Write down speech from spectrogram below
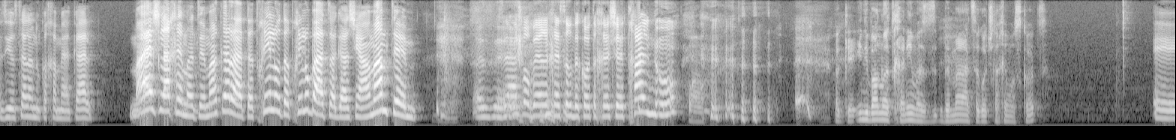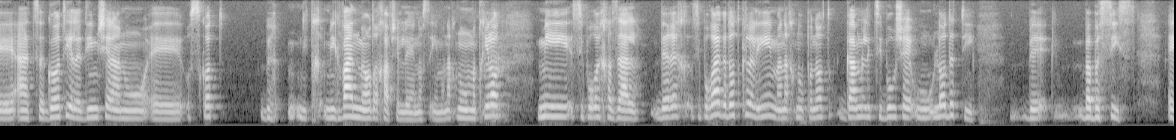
אז היא עושה לנו ככה מהקהל, מה יש לכם אתם, מה קרה? תתחילו, תתחילו בהצגה, שעממתם. אז זה היה כבר בערך עשר דקות אחרי שהתחלנו. אוקיי, אם דיברנו על תכנים, אז במה ההצגות שלכם עוסקות? ההצגות ילדים שלנו עוסקות במגוון מאוד רחב של נושאים. אנחנו מתחילות מסיפורי חז"ל, דרך סיפורי אגדות כלליים, אנחנו פונות גם לציבור שהוא לא דתי בבסיס. אה,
